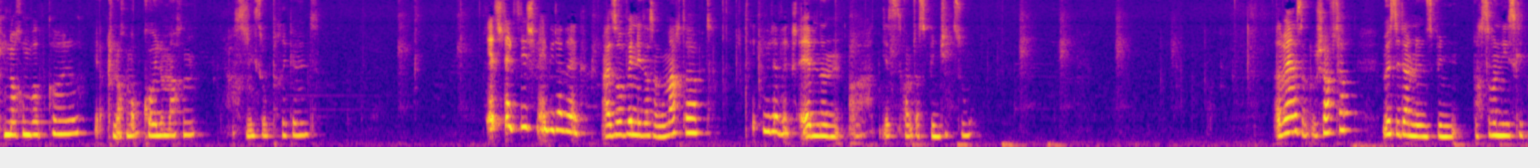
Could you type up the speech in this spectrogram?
Knochenbobkeule. ja, Knochenmobkeule machen. Das ist nicht so prickelnd. Jetzt steckt sie schnell wieder weg. Also wenn ihr das dann gemacht habt, Steckt wieder weg. ähm, dann ah, jetzt kommt das Binjitsu. Also wenn ihr es dann geschafft habt, müsst ihr dann den Spin. Ach so, nee, es geht.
